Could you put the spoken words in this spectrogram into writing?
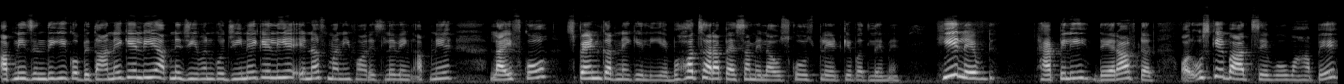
अपनी ज़िंदगी को बिताने के लिए, अपने जीवन को जीने के लिए enough money for his living अपने लाइफ को स्पेंड करने के लिए। बहुत सारा पैसा मिला उसको उस प्लेट के बदले में। ही लिव्ड हैप्पीली देयर आफ्टर और उसके बाद से वो वहाँ पे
